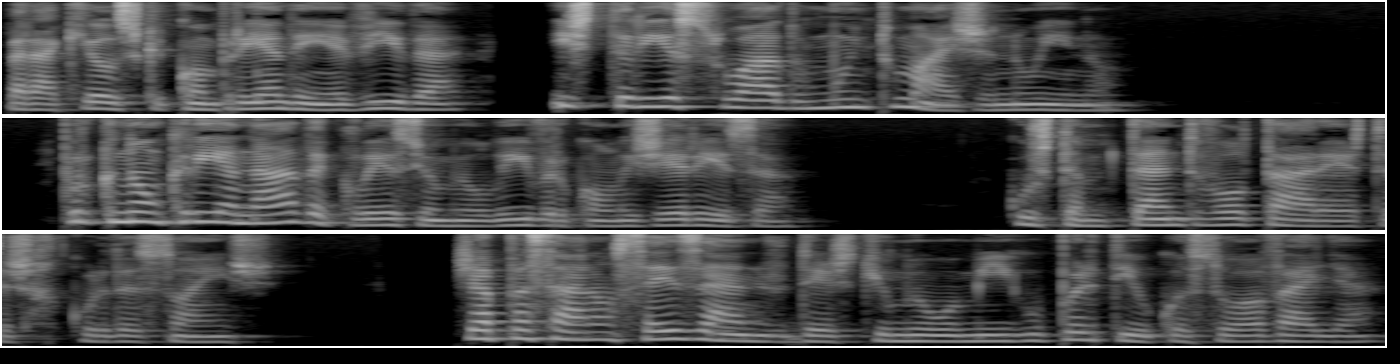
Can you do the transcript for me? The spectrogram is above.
Para aqueles que compreendem a vida, isto teria soado muito mais genuíno. Porque não queria nada que lesse o meu livro com ligeireza. Custa-me tanto voltar a estas recordações. Já passaram seis anos desde que o meu amigo partiu com a sua ovelha.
